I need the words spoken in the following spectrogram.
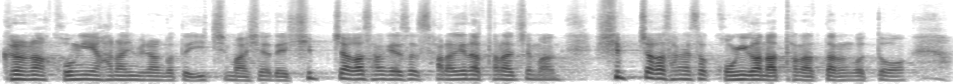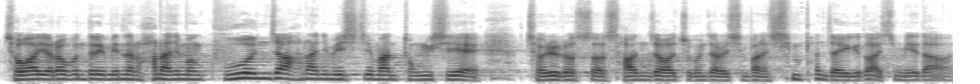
그러나 공의 하나님이라는 것도 잊지 마셔야 돼. 십자가 상에서 사랑이 나타났지만 십자가 상에서 공의가 나타났다는 것도 저와 여러분들이 믿는 하나님 하나님은 구원자 하나님이시지만 동시에 저리로서 산자와 죽은 자를 심판하는 심판자이기도 하십니다.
